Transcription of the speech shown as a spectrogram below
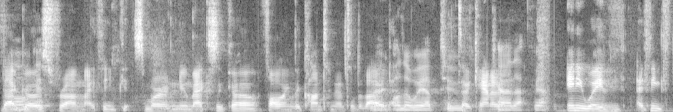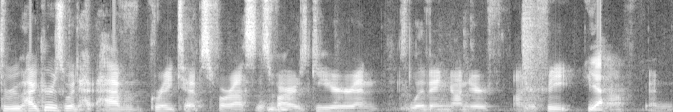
That Oh, okay. goes from I think somewhere in New Mexico, following the Continental Divide. all the way up to, To Canada. Yeah, Anyway, I think through hikers would ha- have great tips for us as Mm-hmm. far as gear and living on your on your feet, you Yeah. know, and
